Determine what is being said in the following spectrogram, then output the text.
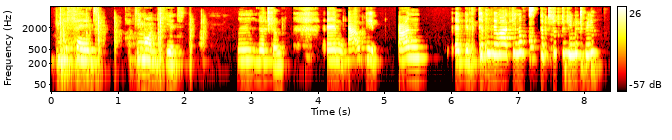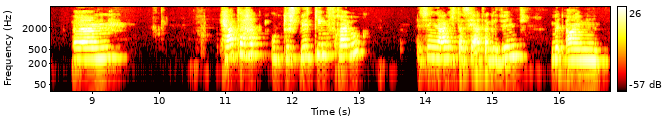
Bielefeld demontiert. Hm, das stimmt. Ähm, ja, okay. Dann äh, tippen wir mal, Kino. Was tippst du zu dem Spiel? Ähm, Hertha hat gut gespielt gegen Freiburg. Deswegen sage ich, dass Hertha gewinnt mit einem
